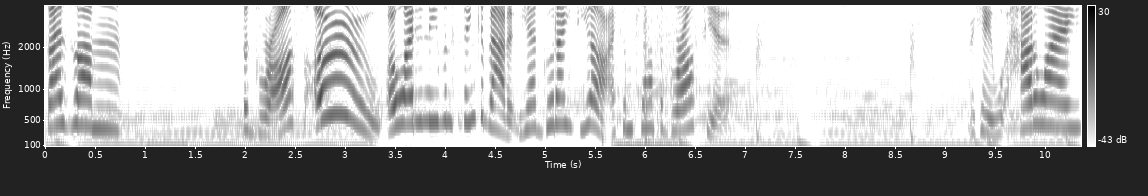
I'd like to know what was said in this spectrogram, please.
Guys, um... The grass? Oh! Oh, I didn't even think about it. Yeah, good idea. I can plant the grass here. Okay, how do I...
